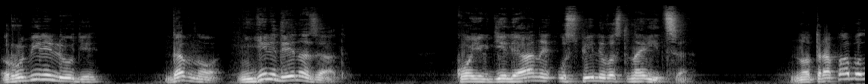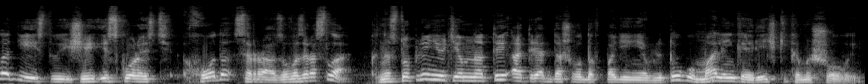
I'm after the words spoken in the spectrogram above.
Рубили люди. Давно, недели две назад. Кое-где лианы успели восстановиться. Но тропа была действующей, и скорость хода сразу возросла. К наступлению темноты отряд дошел до впадения в лютугу маленькой речки Камышовой.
